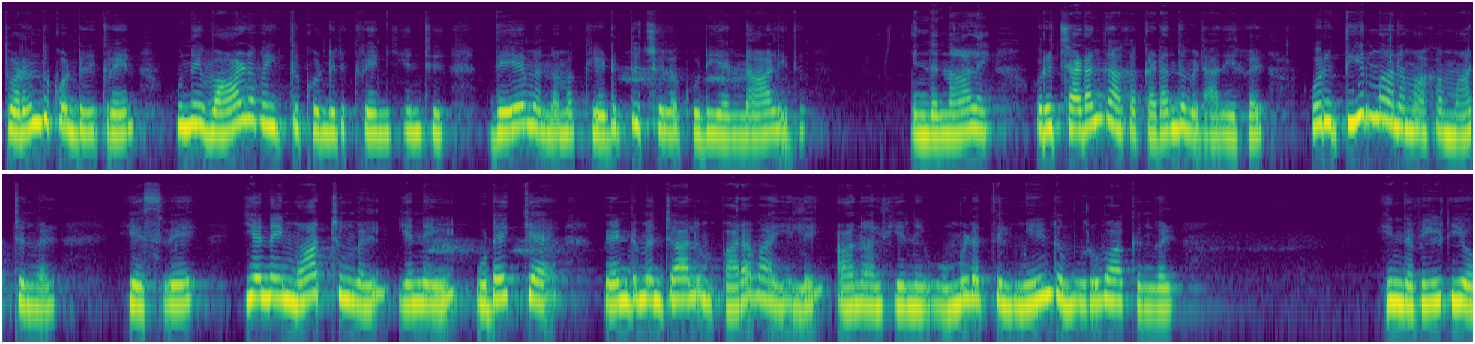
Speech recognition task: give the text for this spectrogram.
தொடர்ந்து கொண்டிருக்கிறேன் உன்னை வாழ வைத்து கொண்டிருக்கிறேன் என்று தேவன் நமக்கு எடுத்துச் சொல்லக்கூடிய நாள் இது. இந்த நாளை ஒரு சடங்காக கடந்து விடாதீர்கள். ஒரு தீர்மானமாக மாற்றுங்கள். எஸ்வே என்னை மாற்றுங்கள். என்னை உடைக்க வேண்டுமென்றாலும் பரவாயில்லை. ஆனால் என்னை உம்மிடத்தில் மீண்டும் உருவாக்குங்கள். இந்த வீடியோ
